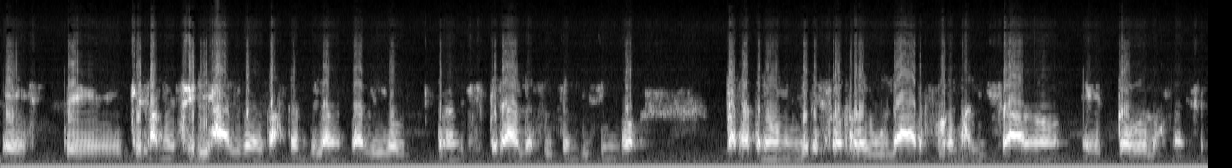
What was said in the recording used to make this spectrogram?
este, que también sería algo bastante lamentable, digo, que esperar a los 65 para tener un ingreso regular, formalizado eh, todos los meses.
